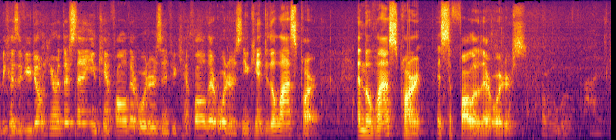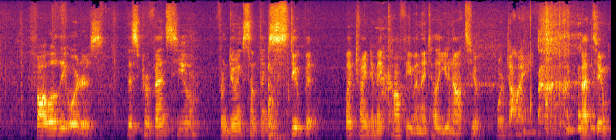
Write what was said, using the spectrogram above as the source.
Because if you don't hear what they're saying, you can't follow their orders, and if you can't follow their orders, then you can't do the last part. And the last part is to follow their orders. Follow Follow the orders. This prevents you from doing something stupid, like trying to make coffee when they tell you not to. We're dying. That too.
